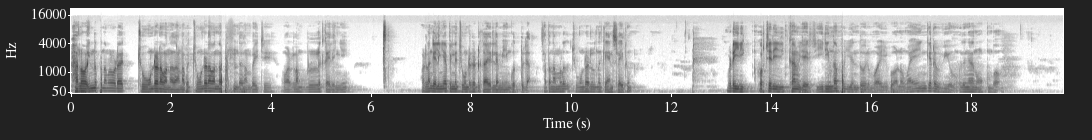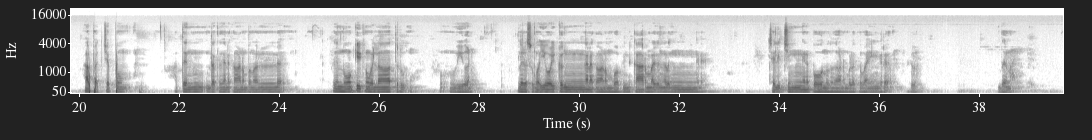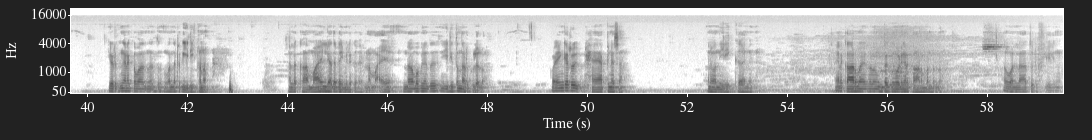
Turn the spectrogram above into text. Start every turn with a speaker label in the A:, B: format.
A: Hello ഇന്നിപ്പോൾ നമ്മളിവിടെ ചൂണ്ടയിടാൻ വന്നതാണ്. അപ്പോൾ ചൂണ്ടയിടാൻ വന്നപ്പോൾ എന്താ സംഭവിച്ച്? വെള്ളം ഫുള്ള് കലങ്ങി. വെള്ളം കലങ്ങിയാൽ പിന്നെ ചൂണ്ടയിട്ടിട്ട് കാര്യമില്ല മീൻ കൊത്തില്ല അപ്പോൾ നമ്മൾ ചൂണ്ടയിടൽ നിന്ന് ക്യാൻസൽ ചെയ്തു. ഇവിടെ ഇരി കുറച്ച് നേരം ഇരിക്കാൻ വിചാരിച്ച്. ഇരുന്നപ്പോൾ എന്തോ ഒരു വൈബാണ് ഭയങ്കര വ്യൂ ഇതിങ്ങനെ നോക്കുമ്പോൾ ആ പച്ചപ്പും ആ തെങ്ങ് ഇതൊക്കെ ഇങ്ങനെ കാണുമ്പോൾ നല്ല ഇതിങ്ങനെ നോക്കിയിരിക്കുമ്പോൾ വല്ലാത്തൊരു വ്യൂ ആണ്. നല്ലൊരു സുഖം. ഈ ഒഴുക്ക് ഇങ്ങനെ കാണുമ്പോൾ പിന്നെ കാർമേഘങ്ങൾ ഇങ്ങനെ ചലിച്ചിങ്ങനെ പോകുന്നത് കാണുമ്പോഴൊക്കെ ഭയങ്കര ഒരു ഇതാണ്. ഈ ഇങ്ങനെയൊക്കെ വന്ന് വന്നിട്ടൊക്കെ ഇരിക്കണം. നല്ല മഴ ഇല്ലാത്ത ടൈമിലൊക്കെ വരണം. മഴ ഉണ്ടാകുമ്പോൾ പിന്നെ അത് ഇരുത്തം നടക്കില്ലല്ലോ. ഭയങ്കര ഒരു ഹാപ്പിനെസ്സാണ് അങ്ങനെ വന്ന് ഇരിക്കാൻ അങ്ങനെ കാർമേഘങ്ങളും ഇതൊക്കെ കൂടി ഇങ്ങനെ കാണുമ്പോൾ ഉണ്ടല്ലോ അത് വല്ലാത്തൊരു ഫീലിംഗ്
